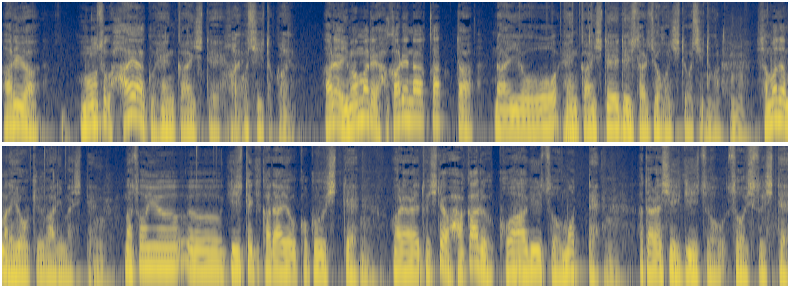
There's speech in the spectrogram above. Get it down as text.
あるいは、ものすごく早く変換してほしいとか、はいはいあるいは今まで測れなかった内容を変換してデジタル情報にしてほしいとか、さまざまな要求がありまして、まあ、そういう技術的課題を克服して、われわれとしては測るコア技術を持って、新しい技術を創出して、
